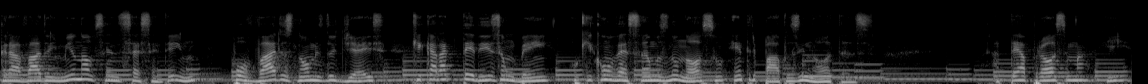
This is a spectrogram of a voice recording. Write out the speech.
gravado em 1961 por vários nomes do jazz que caracterizam bem o que conversamos no nosso Entre Papos e Notas. Até a próxima e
